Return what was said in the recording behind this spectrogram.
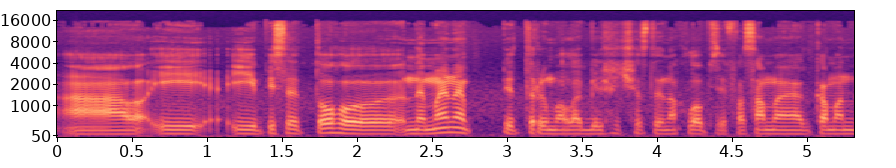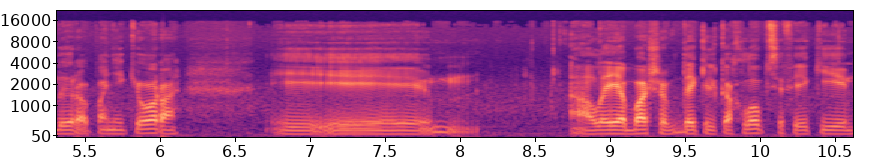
А, і, і після того не мене підтримала більша частина хлопців, а саме командира панікера. І, але я бачив декілька хлопців, які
